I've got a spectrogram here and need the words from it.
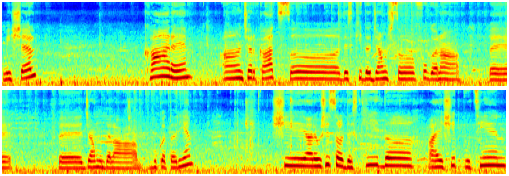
Michel, care a încercat să deschidă geamul și să fugă na, pe pe geamul de la bucătărie și a reușit să-l deschidă, a ieșit puțin,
